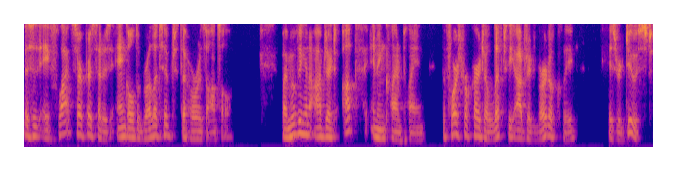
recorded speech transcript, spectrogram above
This is a flat surface that is angled relative to the horizontal. By moving an object up an inclined plane, the force required to lift the object vertically is reduced,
